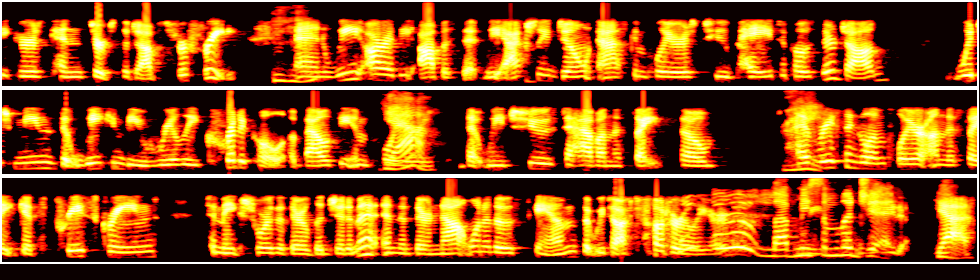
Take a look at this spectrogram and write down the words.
seekers can search the jobs for free. Mm-hmm. And we are the opposite. We actually don't ask employers to pay to post their jobs, which means that we can be really critical about the employers yeah. that we choose to have on the site. So right. every single employer on the site gets pre screened to make sure that they're legitimate and that they're not one of those scams that we talked about earlier. Love me we some legit. yes,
